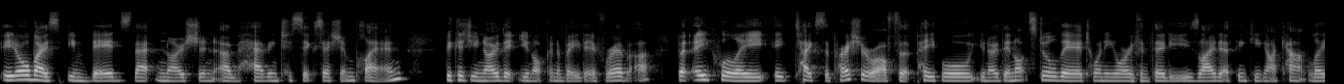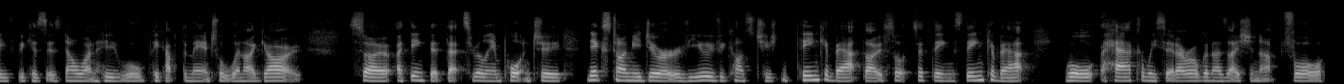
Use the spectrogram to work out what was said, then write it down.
It almost embeds that notion of having to succession plan because you know that you're not going to be there forever. But equally, it takes the pressure off that people, you know, they're not still there 20 or even 30 years later thinking, I can't leave because there's no one who will pick up the mantle when I go. So I think that that's really important to next time you do a review of your constitution, think about those sorts of things. Think about, well, how can we set our organization up for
